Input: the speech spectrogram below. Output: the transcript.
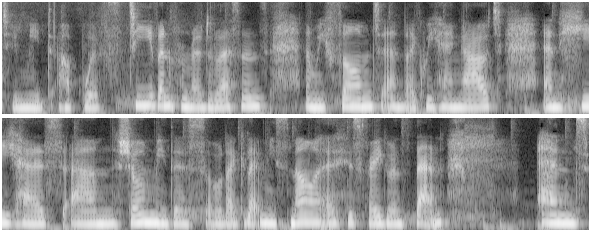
to meet up with Steven from Adolescence, and we filmed and like we hang out, and he has um, shown me this or like let me smell his fragrance then, and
